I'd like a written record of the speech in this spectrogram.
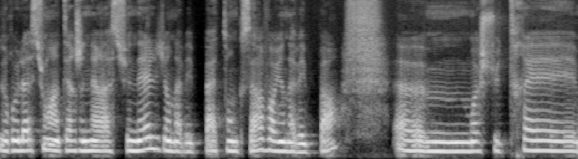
de relations intergénérationnelles, il y en avait pas tant que ça, voire il y en avait pas. moi, je suis très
